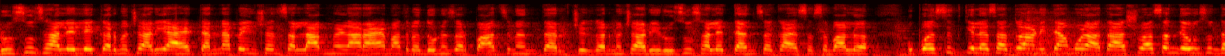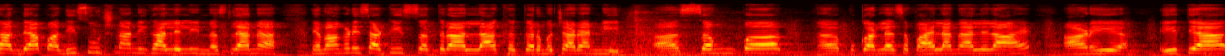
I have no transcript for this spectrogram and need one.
रुजू झालेले कर्मचारी आहेत त्यांना पेन्शनचा लाभ मिळणार आहे. मात्र दोन हजार पाच नंतर जे कर्मचारी रुजू झाले त्यांचं काय? असा सवाल उपस्थित केला जातो आणि त्यामुळे आता आश्वासन देऊन सुद्धा अद्याप अधिसूचना निघालेली नसल्यानं या मागणीसाठी सतरा लाख कर्मचाऱ्यांनी संप पुकारल्याचं पाहायला मिळालेलं आहे. आणि येत्या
